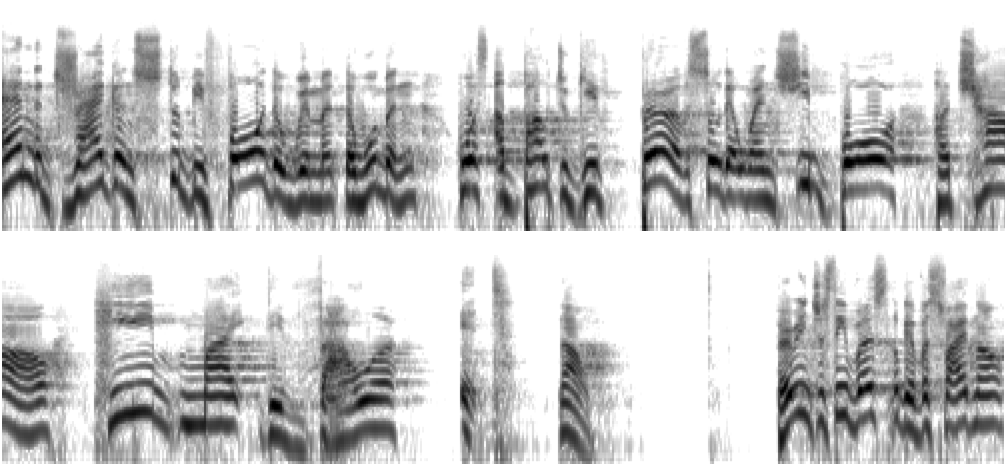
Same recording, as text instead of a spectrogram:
And the dragon stood before the woman, the woman who was about to give birth, so that when she bore her child, he might devour it. Now, very interesting verse. Look at verse 5 now.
